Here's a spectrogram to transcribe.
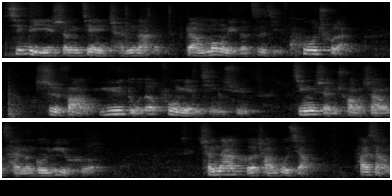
心理医生建议陈楠让梦里的自己哭出来，释放淤堵的负面情绪，精神创伤才能够愈合。陈楠何尝不想？他想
